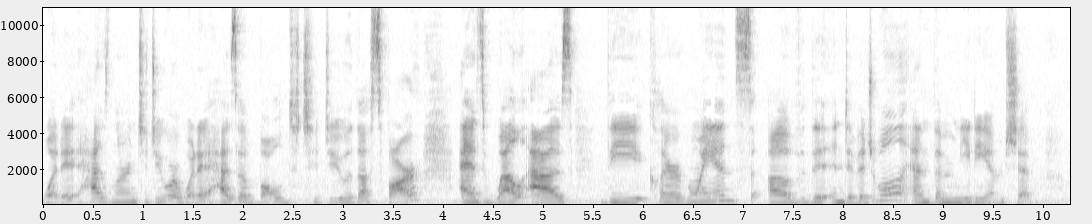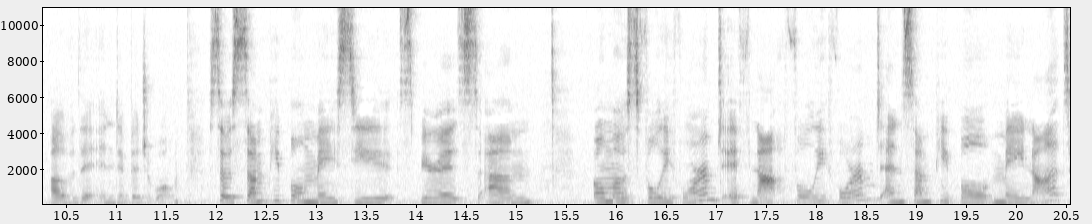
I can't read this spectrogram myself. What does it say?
what it has learned to do or what it has evolved to do thus far, as well as the clairvoyance of the individual and the mediumship of the individual. So some people may see spirits um, almost fully formed, if not fully formed, and some people may not,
